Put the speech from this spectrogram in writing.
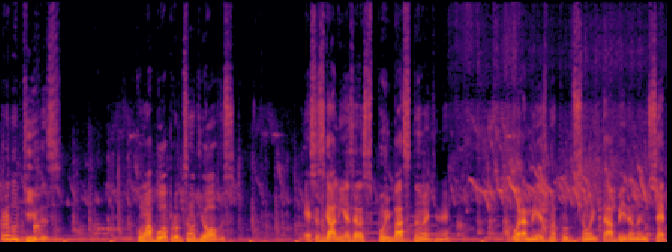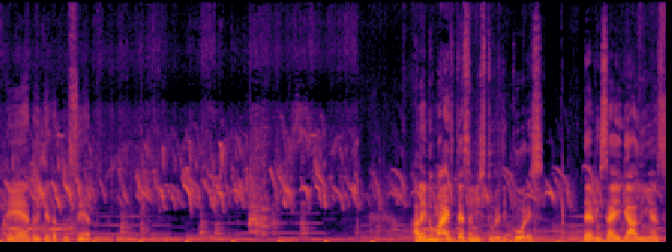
produtivas, com uma boa produção de ovos. Essas galinhas elas põem bastante, né? Agora mesmo a produção aí está beirando aí os 70%, 80%. Além do mais, dessa mistura de cores, devem sair galinhas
